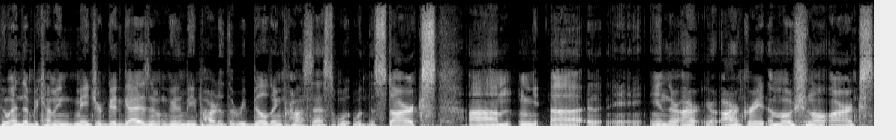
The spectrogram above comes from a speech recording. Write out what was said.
who end up becoming major good guys and are going to be part of the rebuilding process with, with the Starks. Um, uh, and there are are great emotional arcs,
